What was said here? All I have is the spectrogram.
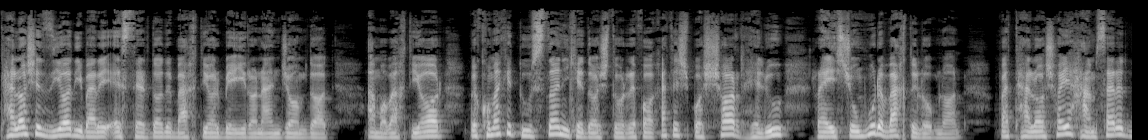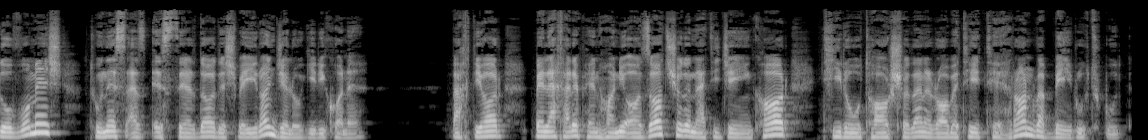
تلاش زیادی برای استرداد بختیار به ایران انجام داد اما بختیار به کمک دوستانی که داشت و رفاقتش با شارل هلو رئیس جمهور وقت لبنان و تلاش های همسر دومش تونست از استردادش به ایران جلوگیری کنه. بختیار بالاخره پنهانی آزاد شد و نتیجه این کار تیر و تار شدن رابطه تهران و بیروت بود.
